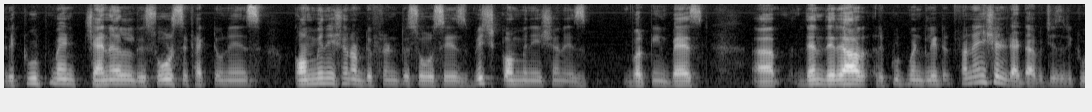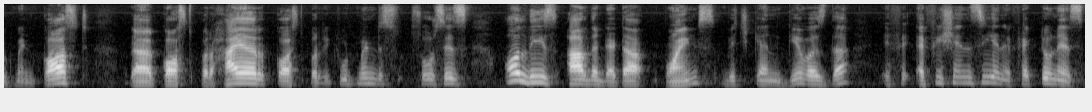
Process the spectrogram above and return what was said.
recruitment channel resource effectiveness, combination of different resources, which combination is working best. Uh, then there are recruitment related financial data which is recruitment cost, uh, cost per hire, cost per recruitment sources, all these are the data points which can give us the efficiency and effectiveness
